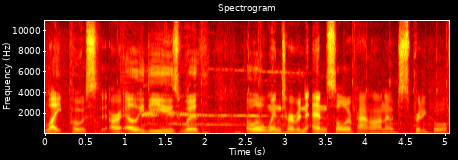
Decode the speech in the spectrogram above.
light post are LEDs with a little wind turbine and solar panel on it, which is pretty cool.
